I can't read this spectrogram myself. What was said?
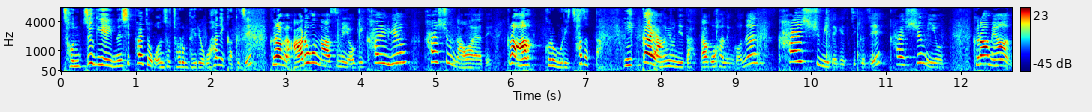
전주기에 있는 18쪽 원소처럼 되려고 하니까 그지? 그러면 아르곤 나왔으면 여기 칼륨, 칼슘 나와야 돼. 그럼 아 그럼 우리 찾았다. 이가 양이온이다 라고 하는 거는 칼슘이 되겠지 그지? 칼슘 이온. 그러면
